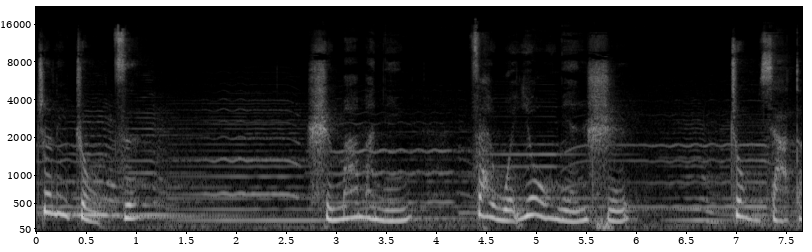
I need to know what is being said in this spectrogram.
这粒种子是妈妈您在我幼年时。种下的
